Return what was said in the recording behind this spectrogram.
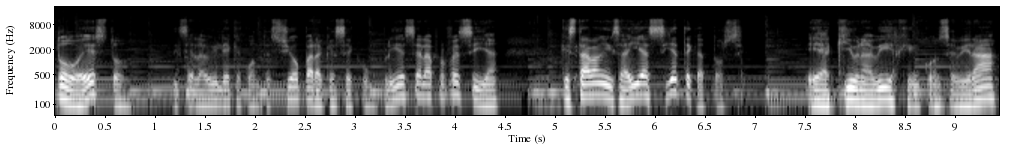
Todo esto, dice la Biblia, que aconteció para que se cumpliese la profecía que estaba en Isaías 7:14. He aquí una virgen concebirá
